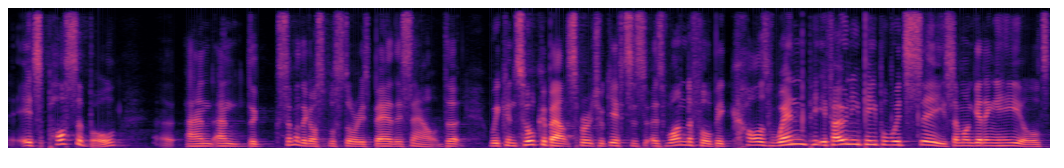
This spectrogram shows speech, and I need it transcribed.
It's possible uh, and and the, some of the gospel stories bear this out that we can talk about spiritual gifts as, as wonderful because when, if only people would see someone getting healed,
